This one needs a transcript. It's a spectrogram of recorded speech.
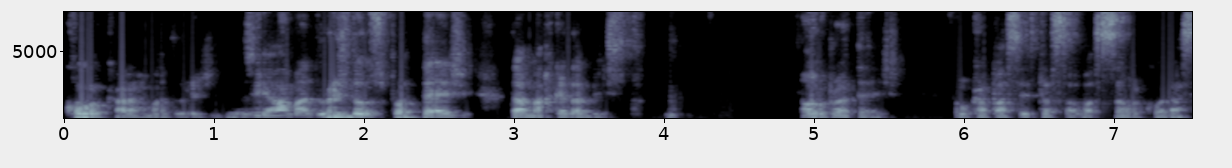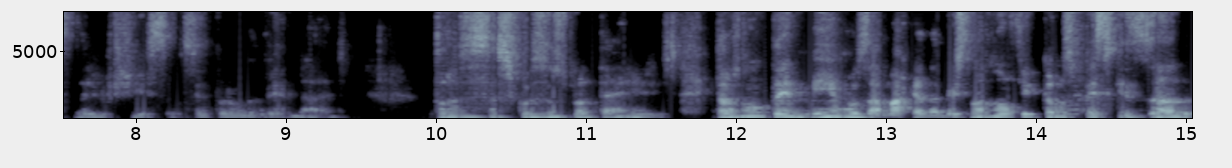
colocar a armadura de Deus. E a armadura de Deus nos protege da marca da besta. Não nos protege. O capacete da salvação, a coraça da justiça, o cinturão da verdade. Todas essas coisas nos protegem, gente. Então nós não tememos a marca da besta, nós não ficamos pesquisando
